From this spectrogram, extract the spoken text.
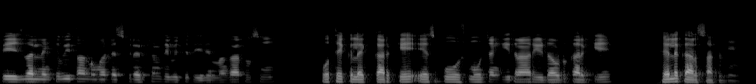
ਪੇਜ ਦਾ ਲਿੰਕ ਵੀ ਤੁਹਾਨੂੰ ਮੈਂ ਡਿਸਕ੍ਰਿਪਸ਼ਨ ਦੇ ਵਿੱਚ ਦੇ ਦੇਵਾਂਗਾ। ਤੁਸੀਂ ਉੱਥੇ ਕਲਿੱਕ ਕਰਕੇ ਇਸ ਪੋਸਟ ਨੂੰ ਚੰਗੀ ਤਰ੍ਹਾਂ ਰੀਡ ਆਊਟ ਕਰਕੇ ਫਿਲ ਕਰ ਸਕਦੇ ਹੋ।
